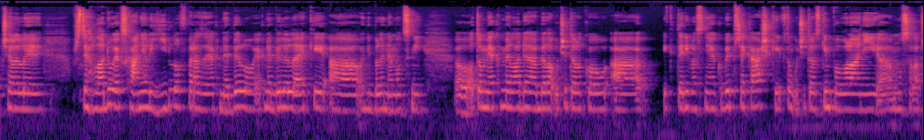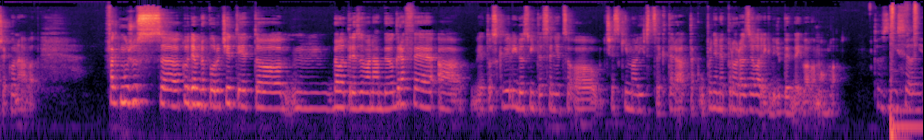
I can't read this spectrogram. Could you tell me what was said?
čelili prostě hladu, jak scháněli jídlo v Praze, jak nebylo, jak nebyly léky a oni byli nemocní. O tom, jak Milada byla učitelkou a i který vlastně jakoby překážky v tom učitelském povolání musela překonávat. Fakt můžu s klidem doporučit, je to mm, beletrizovaná biografie a je to skvělý, dozvíte se něco o český malířce, která tak úplně neprorazila, i když by bývala mohla. To zní silně.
